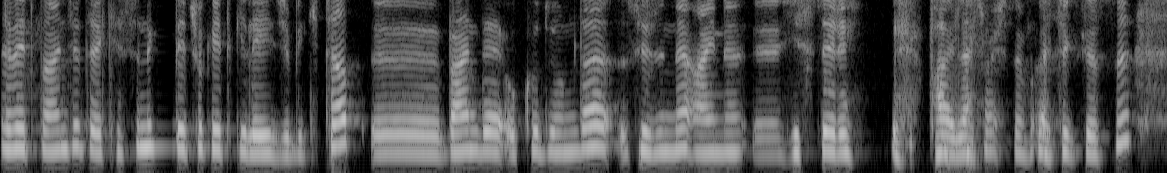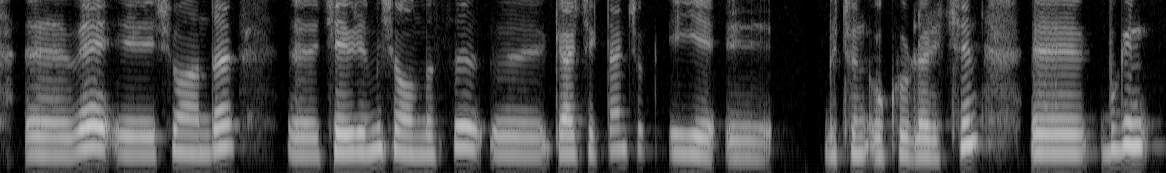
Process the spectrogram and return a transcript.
Evet bence de kesinlikle çok etkileyici bir kitap. Ee, ben de okuduğumda sizinle aynı e, hisleri paylaşmıştım açıkçası. Ee, ve e, şu anda e, çevrilmiş olması e, gerçekten çok iyi e, bütün okurlar için. E, bugün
